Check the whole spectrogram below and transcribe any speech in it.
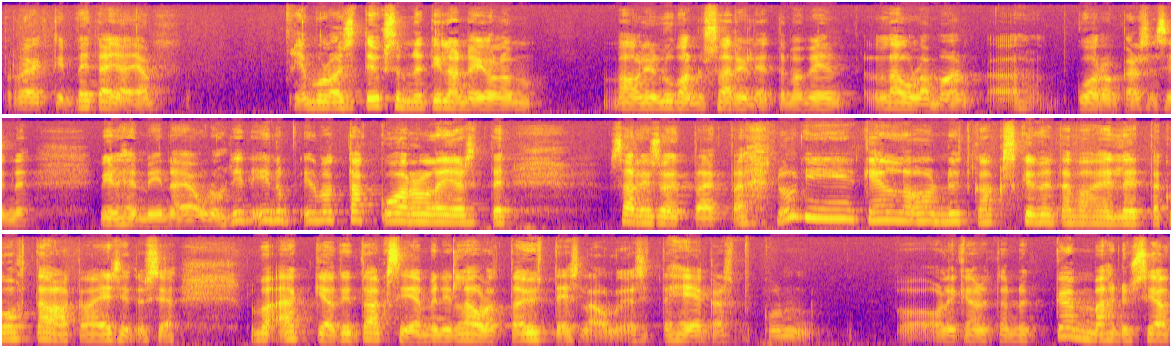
projektin vetäjä ja, ja mulla oli sitten yksi sellainen tilanne, jolloin mä olin luvannut Sarille, että mä menen laulamaan äh, kuoron kanssa sinne Vilhelmiina ja unohdin ilmoittaa kuorolle ja sitten Sari soittaa, että no niin, kello on nyt 20 vaille, että kohta alkaa esitys. Ja no mä äkkiä otin taksi ja menin laulattaa yhteislauluja sitten heidän kanssa, kun oli käynyt tämmöinen kömmähdys. Ja,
